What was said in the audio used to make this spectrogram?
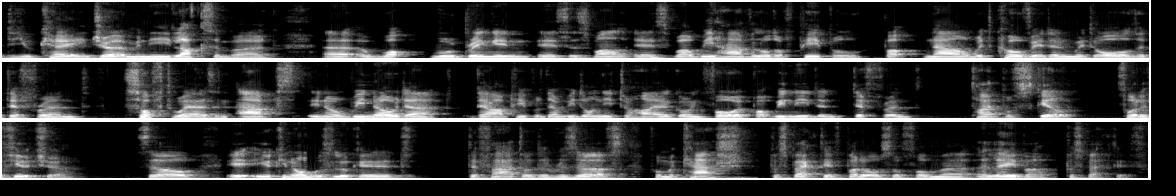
the UK, Germany, Luxembourg, uh, what we'll bring in is as well is well we have a lot of people, but now with COVID and with all the different softwares and apps, you know, we know that there are people that we don't need to hire going forward, but we need a different type of skill for the future. So it, you can almost look at the fat or the reserves from a cash perspective, but also from a, a labor perspective.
